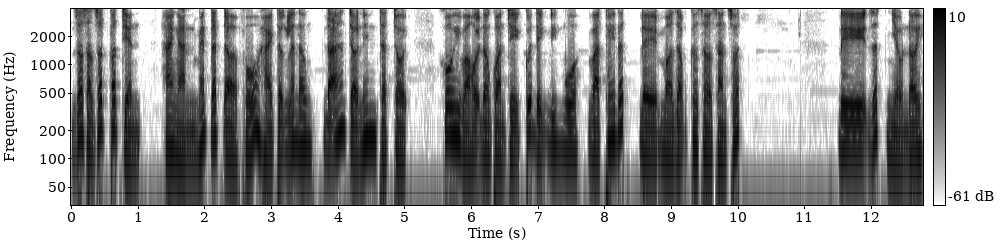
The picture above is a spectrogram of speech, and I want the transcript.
Do sản xuất phát triển, 2.000 mét đất ở phố Hải Tượng Lan Đông đã trở nên chật trội. Khôi và hội đồng quản trị quyết định đi mua và thuê đất để mở rộng cơ sở sản xuất. Đi rất nhiều nơi.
